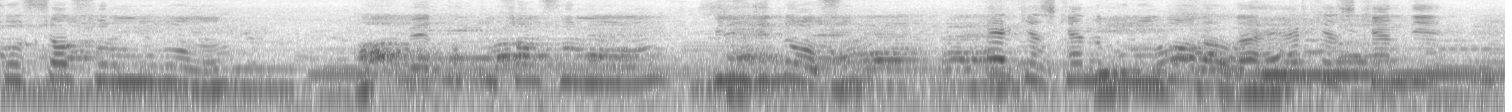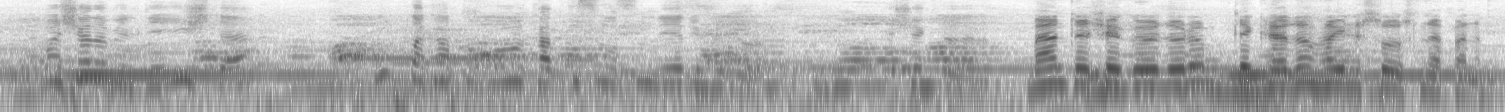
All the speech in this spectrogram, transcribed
sosyal sorumluluğunun ve toplumsal sorumluluğunun bilincinde olsun. Herkes kendi bulunduğu alanda, herkes kendi başarabildiği işte mutlaka topluma katkısı olsun diye düşünüyorum. Teşekkür ederim. Ben teşekkür ediyorum. Tekrardan hayırlısı olsun efendim.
